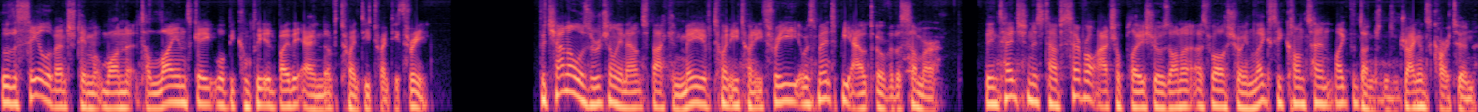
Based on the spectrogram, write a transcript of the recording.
though the sale of Entertainment One to Lionsgate will be completed by the end of 2023. The channel was originally announced back in May of 2023 and was meant to be out over the summer. The intention is to have several actual play shows on it, as well as showing legacy content like the Dungeons and Dragons cartoon.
